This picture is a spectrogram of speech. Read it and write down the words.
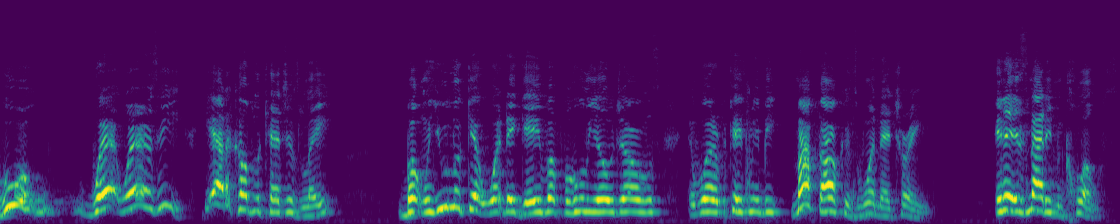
who, where, where is he? He had a couple of catches late, but when you look at what they gave up for Julio Jones and whatever case may be, my Falcons won that trade, and it's not even close.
